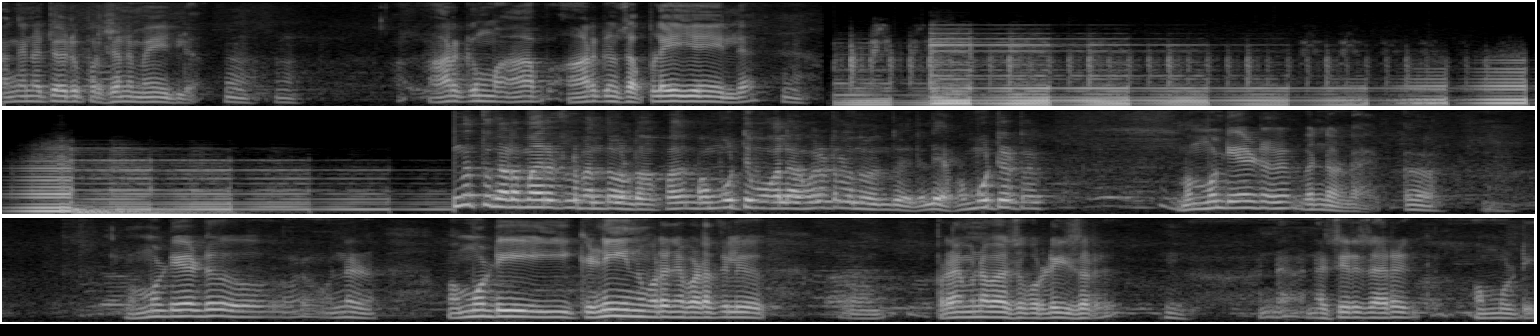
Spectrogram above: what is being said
അങ്ങനത്തെ ഒരു പ്രശ്നമേ ഇല്ല. ആർക്കും ആർക്കും സപ്ലൈ ചെയ്യാനില്ല. ഇന്നത്തെ നടന്മാരായിട്ടുള്ള ബന്ധമുണ്ടോ? മമ്മൂട്ടി മോഹൻലാൽ അവരായിട്ടുള്ള ബന്ധമില്ല അല്ലേ മമ്മൂട്ടിയായിട്ട് മമ്മൂട്ടിയായിട്ട് ബന്ധമുണ്ടായിരുന്നു മമ്മൂട്ടിയായിട്ട് ഒന്ന് മമ്മൂട്ടി ഈ കിണി എന്ന് പറഞ്ഞ പടത്തിൽ പ്രേമനവാസ് പ്രൊഡ്യൂസർ നസീർ സാറ് മമ്മൂട്ടി.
